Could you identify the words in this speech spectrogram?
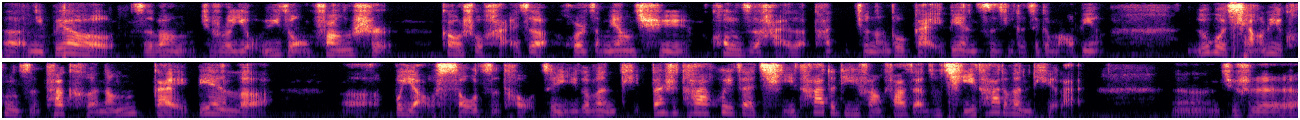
呃，你不要指望，就是说有一种方式。告诉孩子或者怎么样去控制孩子，他就能够改变自己的这个毛病。如果强力控制，他可能改变了呃不咬手指头这一个问题，但是他会在其他的地方发展出其他的问题来。嗯，就是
